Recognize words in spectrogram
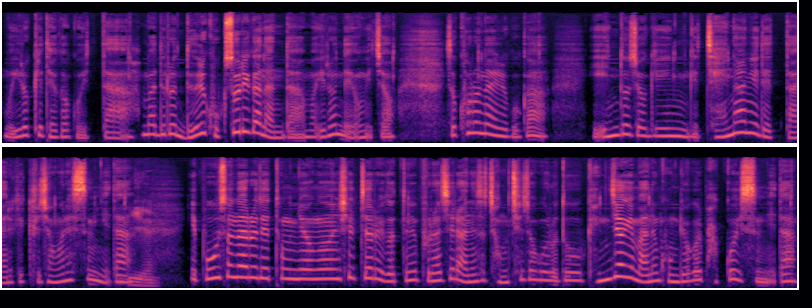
뭐 이렇게 돼가고 있다. 한마디로 늘 곡소리가 난다. 뭐 이런 내용이죠. 그래서 코로나19가 이 인도적인 재난이 됐다 이렇게 규정을 했습니다. 예. 이 보우소나루 대통령은 실제로 이것 때문에 브라질 안에서 정치적으로도 굉장히 많은 공격을 받고 있습니다.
